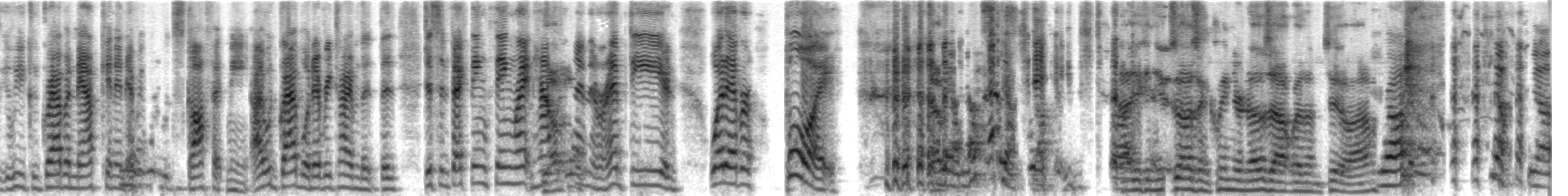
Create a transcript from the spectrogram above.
you could grab a napkin and Yeah. everyone would scoff at me. I would grab one every time the, the disinfecting thing, right? And half Yep. the time they were empty and whatever. Boy, Yeah. That's that's yeah. changed. Now you can use those and clean your nose out with them too, huh? Right. yeah. Yeah.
